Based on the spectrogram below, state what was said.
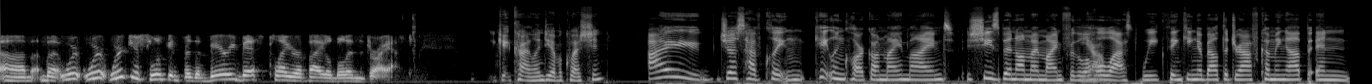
Um, but we're, we're, we're just looking for the very best player available in the draft. Okay, Kylan, do you have a question? I just have Clayton, Caitlin Clark on my mind. She's been on my mind for the Yeah. whole last week, thinking about the draft coming up, and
